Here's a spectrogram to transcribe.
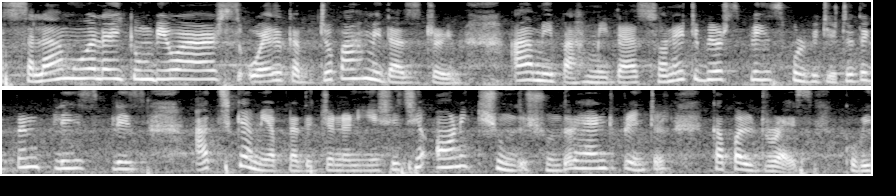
আসসালামু আলাইকুম ভিউয়ার্স, ওয়েলকাম টু পাহমিদাস ড্রিম। আমি পাহমিদা, সনেট ভিউয়ার্স, প্লিজ ফুল ভিডিওটা দেখবেন। প্লিজ প্লিজ, আজকে আমি আপনাদের জন্য নিয়ে এসেছি অনেক সুন্দর সুন্দর হ্যান্ড প্রিন্টের কাপাল ড্রেস খুবই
